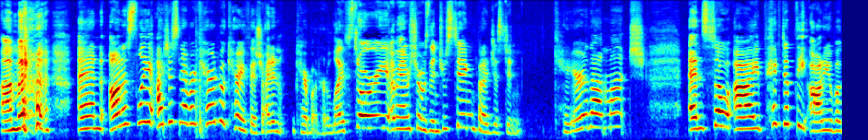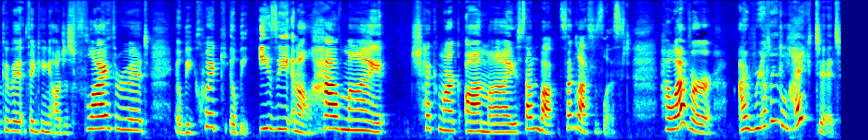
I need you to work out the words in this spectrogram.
Um, and honestly, I just never cared about Carrie Fisher. I didn't care about her life story. I mean, I'm sure it was interesting, but I just didn't care that much. And so I picked up the audiobook of it thinking I'll just fly through it. It'll be quick, it'll be easy, and I'll have my check mark on my sunglasses list. However, I really liked it.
